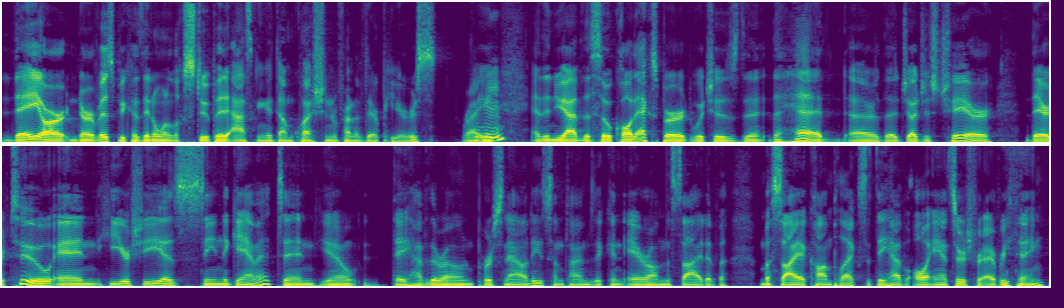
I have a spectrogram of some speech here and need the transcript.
they are nervous because they don't want to look stupid asking a dumb question in front of their peers right? Mm-hmm. And then you have the so-called expert, which is the the head or uh, the judge's chair, there too and he or she has seen the gamut and you know they have their own personalities sometimes it can err on the side of a messiah complex that they have all answers for everything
